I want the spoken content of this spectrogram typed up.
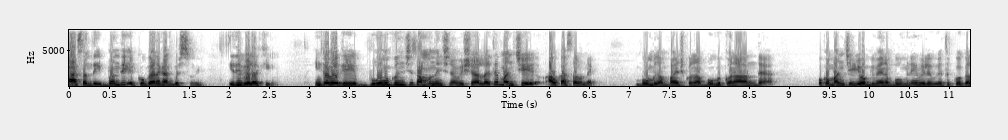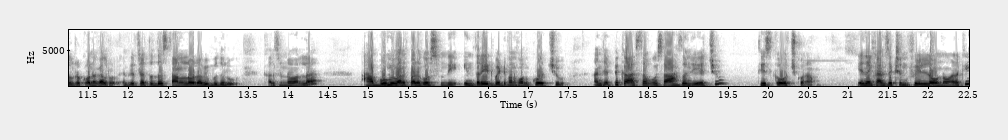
కాసంత ఇబ్బంది ఎక్కువగానే కనిపిస్తుంది. ఇది వీళ్ళకి. ఇంకా వీళ్ళకి భూమి గురించి సంబంధించిన విషయాల్లో అయితే మంచి అవకాశాలు ఉన్నాయి. భూమి సంపాదించుకున్న భూమి కొనాలంటే ఒక మంచి యోగ్యమైన భూమిని వీళ్ళు వెతుక్కోగలరు కొనగలరు. ఎందుకంటే చతుర్థ స్థానంలో రవి బుధులు కలిసి ఉండడం వల్ల ఆ భూమి మనకు పనికొస్తుంది. ఇంత రేటు పెట్టి మనం కొనుక్కోవచ్చు అని చెప్పి కాస్త ఒక సాహసం చేయొచ్చు తీసుకోవచ్చు కొనం ఏదైనా కన్స్ట్రక్షన్ ఫీల్డ్లో ఉన్న వాళ్ళకి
